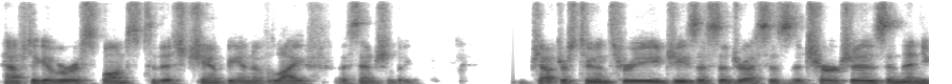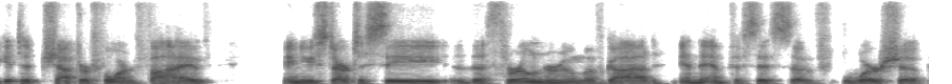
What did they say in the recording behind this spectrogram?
have to give a response to this champion of life, essentially. Chapters two and three, Jesus addresses the churches, and then you get to chapter four and five, and you start to see the throne room of God and the emphasis of worship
